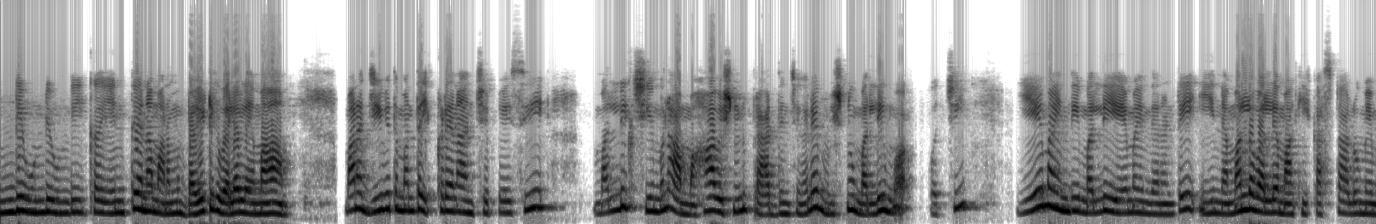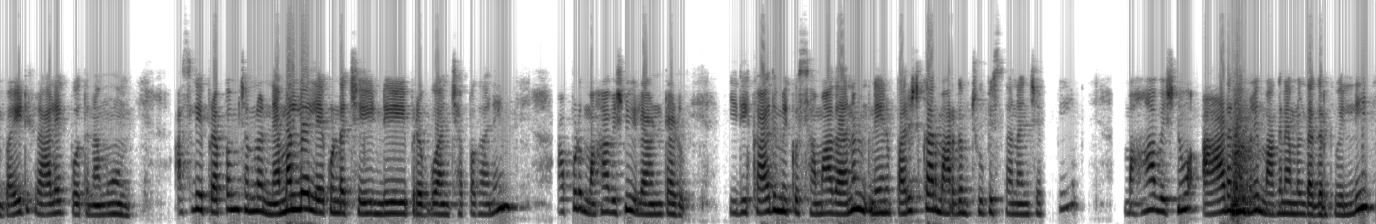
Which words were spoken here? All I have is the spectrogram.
ఉండి ఉండి ఉండి ఇక ఎంతైనా మనం బయటికి వెళ్ళలేమా? మన జీవితం అంతా ఇక్కడేనా అని చెప్పేసి మళ్ళీ చీమలు ఆ మహావిష్ణువుని ప్రార్థించగానే విష్ణు మళ్ళీ వచ్చి ఏమైంది మళ్ళీ ఏమైంది అని అంటే ఈ నెమళ్ళ వల్లే మాకు ఈ కష్టాలు మేము బయటికి రాలేకపోతున్నాము. అసలు ఈ ప్రపంచంలో నెమళ్ళే లేకుండా చేయండి ప్రభు అని చెప్పగానే అప్పుడు మహావిష్ణువు ఇలా అంటాడు. ఇది కాదు మీకు సమాధానం. నేను పరిష్కార మార్గం చూపిస్తానని చెప్పి మహావిష్ణువు ఆడనెమలి మగనెమల దగ్గరికి వెళ్ళి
